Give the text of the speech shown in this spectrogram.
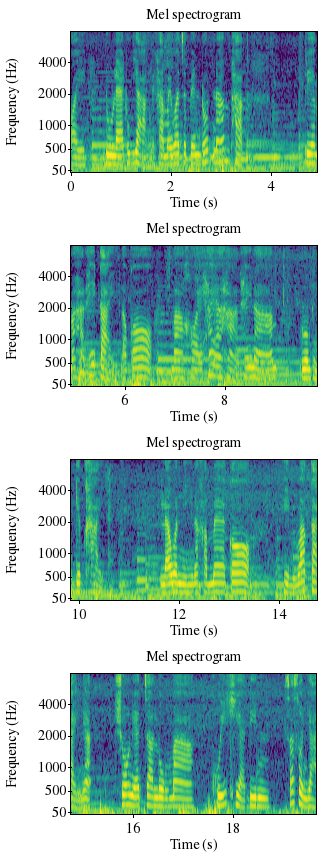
อยดูแลทุกอย่างเลยค่ะ ไม่ว่าจะเป็นรดน้ำผัก เตรียมอาหารให้ไก่ แล้วก็มาคอยให้อาหารให้น้ำรวมถึงเก็บไข่ แล้ววันนี้นะคะแม่ก็เห็นว่าไก่เนี่ยช่วงนี้จะลงมาคุยเขี่ยดินซะส่วนใหญ่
